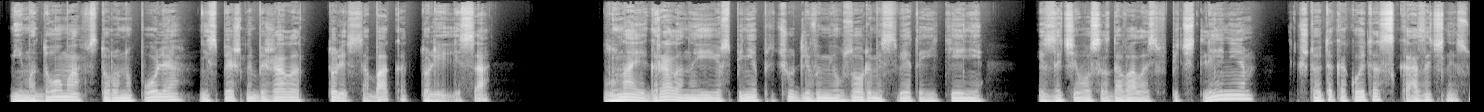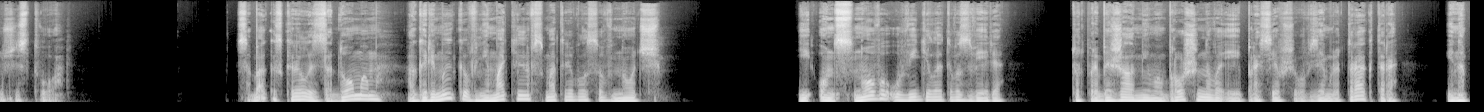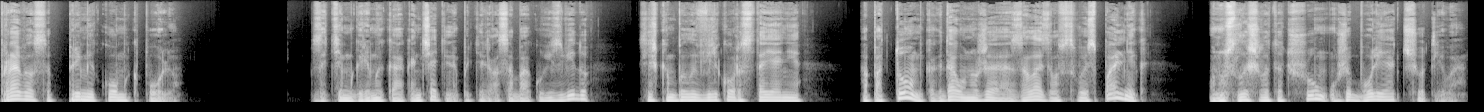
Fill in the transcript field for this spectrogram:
Мимо дома, в сторону поля, неспешно бежала то ли собака, то ли лиса. Луна играла на ее спине причудливыми узорами света и тени, из-за чего создавалось впечатление, что это какое-то сказочное существо. Собака скрылась за домом, а Горемыка внимательно всматривался в ночь. И он снова увидел этого зверя. Тот пробежал мимо брошенного и просевшего в землю трактора и направился прямиком к полю. Затем Гремыка окончательно потерял собаку из виду, слишком было велико расстояние, а потом, когда он уже залазил в свой спальник, он услышал этот шум уже более отчетливо.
